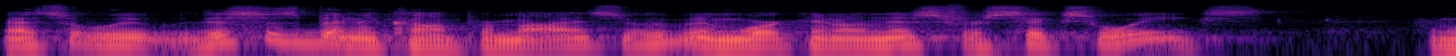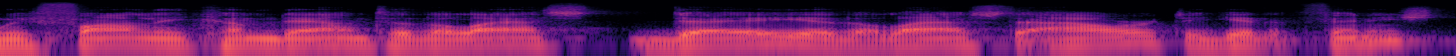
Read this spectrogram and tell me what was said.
That's what we. This has been a compromise. We've been working on this for six weeks, and we finally come down to the last day or the last hour to get it finished.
